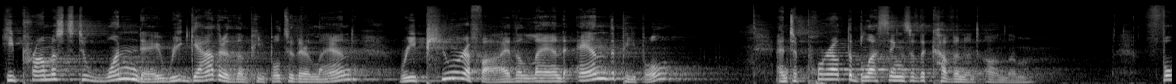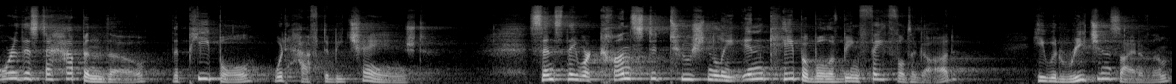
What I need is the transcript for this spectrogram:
He promised to one day regather the people to their land, repurify the land and the people, and to pour out the blessings of the covenant on them. For this to happen, though, the people would have to be changed. Since they were constitutionally incapable of being faithful to God, he would reach inside of them,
